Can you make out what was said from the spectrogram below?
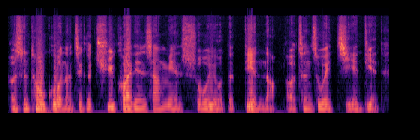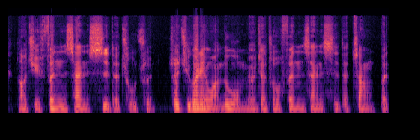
而是透过呢这个区块链上面所有的电脑，呃，称之为节点，然后去分散式的储存。所以区块链网络我们又叫做分散式的账本，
